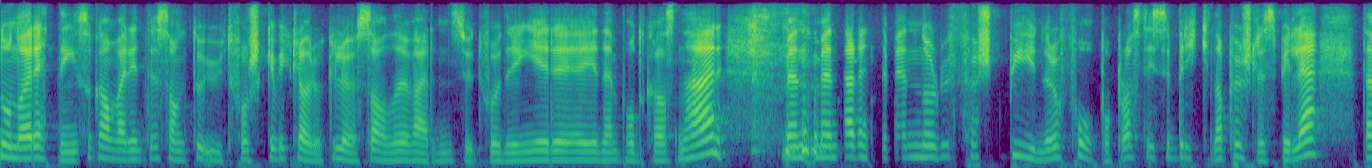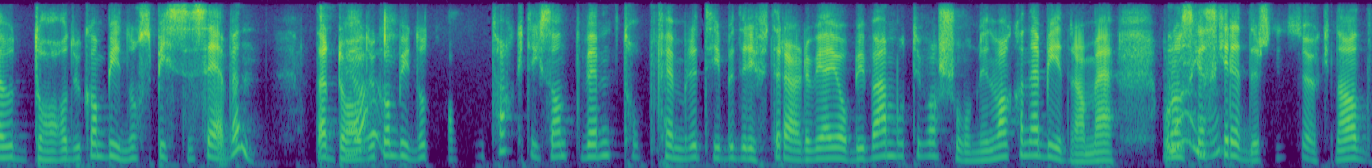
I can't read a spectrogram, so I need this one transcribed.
noen av retningene som kan være interessant å utforske. Vi klarer jo ikke løse alle verdens utfordringer eh, i den podkasten her, men, men det er dette med når du først begynner å få på plass disse brikkene av puslespillet, det er jo da du kan begynne å spisse CV-en. Det er da Ja. du kan begynne å ta kontakt. ikke sant? Hvem topp fem eller ti bedrifter er det vi har jobbet i? Hva er motivasjonen min? Hva kan jeg bidra med? Hvordan skal jeg skreddersy en søknad?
